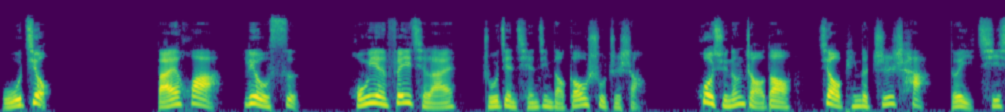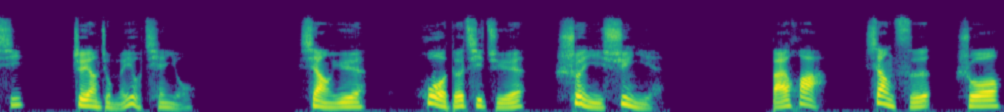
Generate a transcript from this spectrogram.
无咎。白话：六四，鸿雁飞起来，逐渐前进到高树之上，或许能找到较平的枝杈得以栖息，这样就没有牵游。象曰：或得其绝，顺以训也。白话：象辞。说，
